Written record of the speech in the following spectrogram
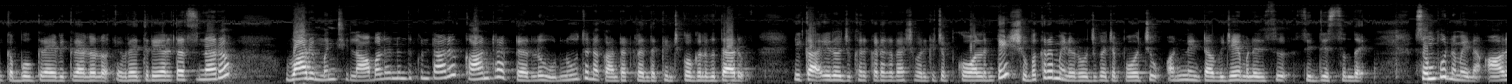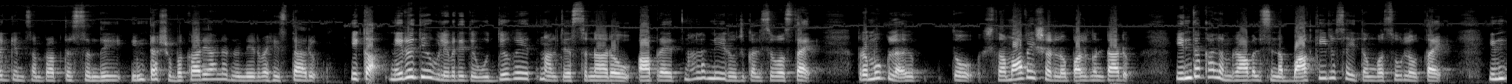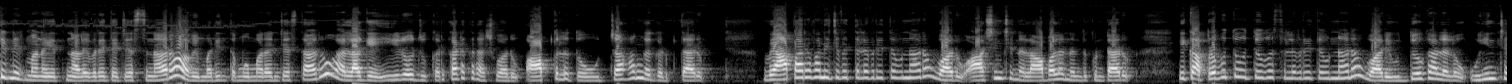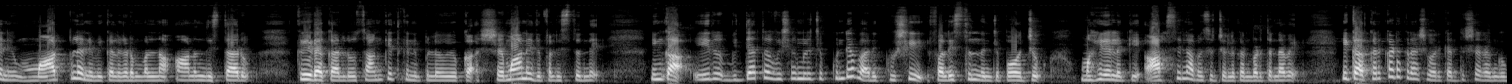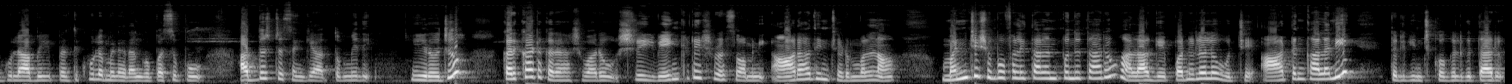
ఇంకా భూక్రయ విక్రయాలలో ఎవరైతే రియల్టర్స్ ఉన్నారో వారు మంచి లాభాలను అందుకుంటారు కాంట్రాక్టర్లు నూతన కాంట్రాక్టులను దక్కించుకోగలుగుతారు. ఇక ఈరోజు కర్కటక రాశి వారికి చెప్పుకోవాలంటే శుభకరమైన రోజుగా చెప్పవచ్చు. అన్నింట విజయం అనేది సిద్ధిస్తుంది. సంపూర్ణమైన ఆరోగ్యం సంప్రాప్తిస్తుంది. ఇంట శుభకార్యాలను నిర్వహిస్తారు. ఇక నిరుద్యోగులు ఎవరైతే ఉద్యోగ యత్నాలు చేస్తున్నారో ఆ ప్రయత్నాలన్నీ ఈ రోజు కలిసి వస్తాయి. ప్రముఖుల తో సమావేశాల్లో పాల్గొంటారు. ఇంతకాలం రావాల్సిన బాకీలు సైతం వసూలవుతాయి. ఇంటి నిర్మాణ యత్నాలు ఎవరైతే చేస్తున్నారో అవి మరింత ముమ్మరం చేస్తారు. అలాగే ఈరోజు కర్కాటక రాశి వారు ఆప్తులతో ఉత్సాహంగా గడుపుతారు. వ్యాపార వాణిజ్యవేత్తలు ఎవరైతే ఉన్నారో వారు ఆశించిన లాభాలను అందుకుంటారు. ఇక ప్రభుత్వ ఉద్యోగస్తులు ఎవరైతే ఉన్నారో వారి ఉద్యోగాలలో ఊహించని మార్పులనేవి కలగడం వలన ఆనందిస్తారు. క్రీడాకారులు సాంకేతిక నిపుణుల యొక్క శ్రమ అనేది ఫలిస్తుంది. ఇంకా ఈ విద్యార్థుల విషయంలో చెప్పుకుంటే వారి కృషి ఫలిస్తుందని చెప్పవచ్చు. మహిళలకి ఆస్తి లాభ సూచనలు కనబడుతున్నవి. ఇక కర్కాటక రాశి వారికి అదృష్ట రంగు గులాబీ ప్రతికూలమైన రంగు పసుపు అదృష్ట సంఖ్య తొమ్మిది. ఈరోజు కర్కాటక రాశి వారు శ్రీ వెంకటేశ్వర స్వామిని ఆరాధించడం వలన మంచి శుభ ఫలితాలను పొందుతారు. అలాగే పనులలో వచ్చే ఆటంకాలని తొలగించుకోగలుగుతారు.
